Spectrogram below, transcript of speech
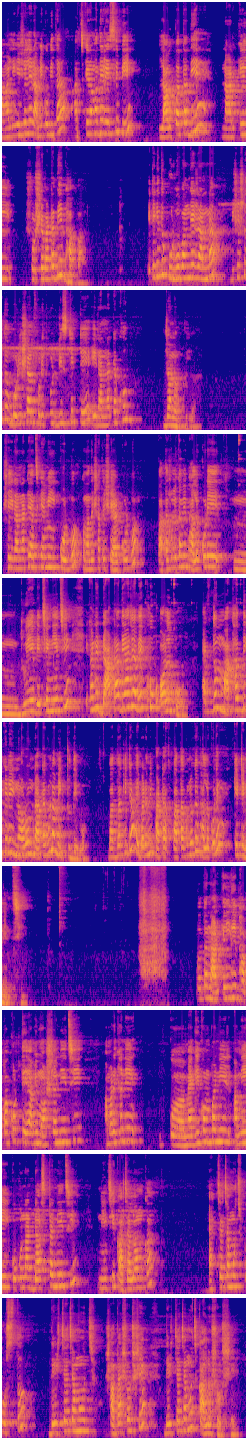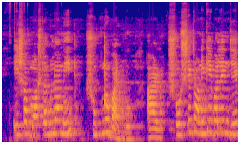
বাঙালি হেসেলের আমি কবিতা, আজকের আমাদের রেসিপি লাউ পাতা দিয়ে, নারকেল সর্ষে বাটা দিয়ে ভাপা। এটা কিন্তু পূর্ববঙ্গের রান্না, বিশেষত বরিশাল, ফরিদপুর ডিস্ট্রিক্টে এই রান্নাটা খুব জনপ্রিয়। সেই রান্নাটি আজকে আমি করব, তোমাদের সাথে শেয়ার করব। পাতাগুলোকে আমি ভালো করে ধুয়ে বেছে নিয়েছি। এখানে ডাটা দেওয়া যাবে খুব অল্প। একদম মাথার দিকের এই নরম ডাটাগুলো আমি একটু দেবো। বাদবাকিটা এবার আমি পাতা পাতাগুলোকে ভালো করে কেটে নিচ্ছি। পাতা নারকেল দিয়ে ভাপা করতে আমি মশলা নিয়েছি। আমার এখানে ম্যাগি কোম্পানির আমি এই কোকোনাট ডাস্টটা নিয়েছি। নিয়েছি কাঁচা লঙ্কা, এক চা চামচ পোস্ত, দেড় চা চামচ সাদা সর্ষে, দেড় চা চামচ কালো সর্ষে। এই সব মশলাগুলো আমি শুকনো বাটবো। আর সর্ষেটা অনেকেই বলেন যে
